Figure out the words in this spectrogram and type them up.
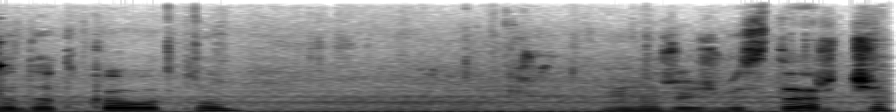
Dodatkowo tu może już wystarczy.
